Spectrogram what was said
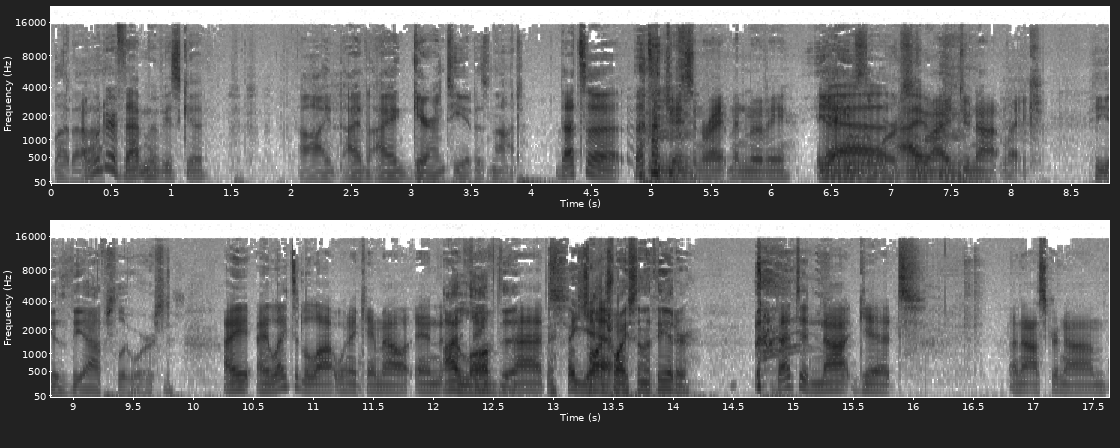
But uh, I wonder if that movie's good. I, I I guarantee it is not. That's a that's a Jason Reitman movie. Yeah, he's the worst. I- who I do not like. he is the absolute worst. I, I liked it a lot when it came out, and I think loved it. That Saw Yeah. it twice in the theater. that did not get an Oscar nom.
